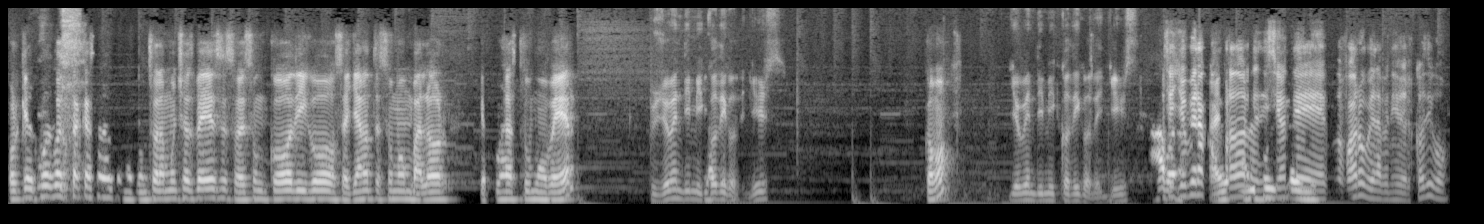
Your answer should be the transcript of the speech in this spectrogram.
Porque el juego está casado con la consola muchas veces, o es un código, o sea, ya no te suma un valor que puedas tú mover. Pues yo vendí mi código de Gears. ¿Cómo? Yo vendí mi código de Gears. si yo hubiera comprado la edición de God of War, hubiera venido el código.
